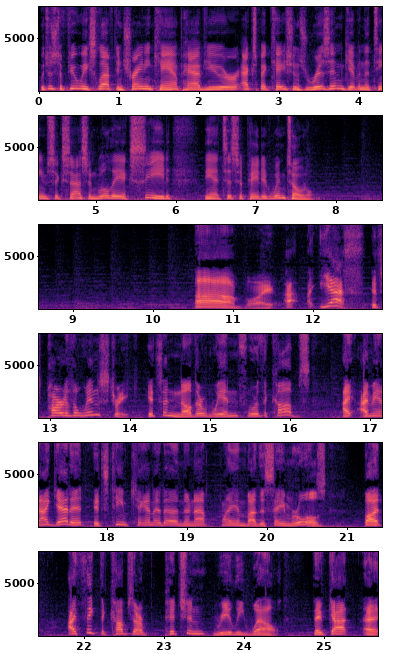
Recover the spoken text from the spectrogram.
with just a few weeks left in training camp, have your expectations risen given the team's success, and will they exceed the anticipated win total? Oh boy, yes, it's part of the win streak. It's another win for the Cubs. I, I mean, I get it. It's Team Canada, and they're not playing by the same rules, but I think the Cubs are pitching really well. They've got a,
